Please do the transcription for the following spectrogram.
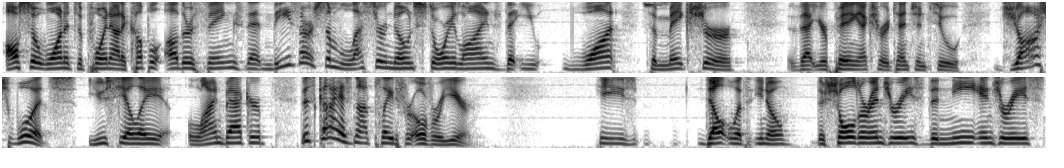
also wanted to point out a couple other things that these are some lesser known storylines that you want to make sure that you're paying extra attention to. Josh Woods, UCLA linebacker, this guy has not played for over a year. He's dealt with, you know, the shoulder injuries, the knee injuries,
